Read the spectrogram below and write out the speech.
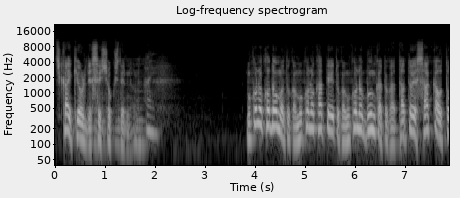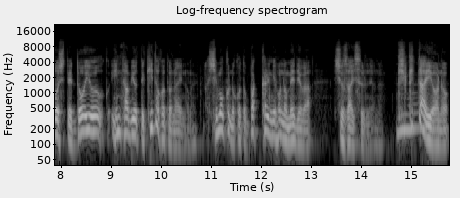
近い距離で接触してるのね。はい向こうの子供とか向こうの家庭とか向こうの文化とかたとえサッカーを通してどういうインタビューって聞いたことないのね。種目のことばっかり日本のメディアが取材するのよね。聞きたいよあの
